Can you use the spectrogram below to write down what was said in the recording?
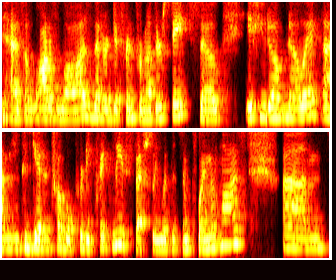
has a lot of laws that are different from other states. So if you don't know it, um, you can get in trouble pretty quickly, especially with its employment laws. Um,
